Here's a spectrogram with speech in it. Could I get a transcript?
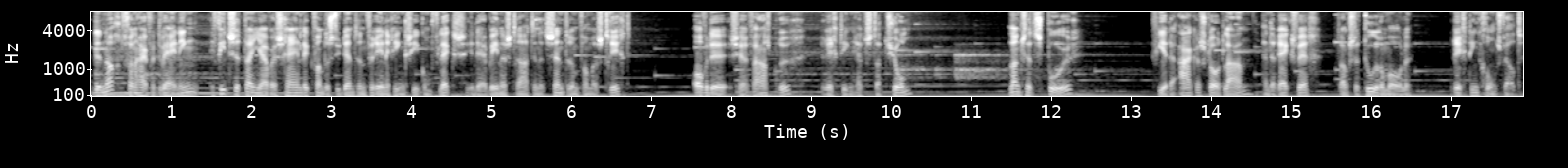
De nacht van haar verdwijning fietste Tanja waarschijnlijk van de studentenvereniging Circumflex in de Herbenerstraat in het centrum van Maastricht over de Servaasbrug richting het station, langs het spoor, via de Akerslootlaan en de Rijksweg langs de Toerenmolen richting Gronsveld.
